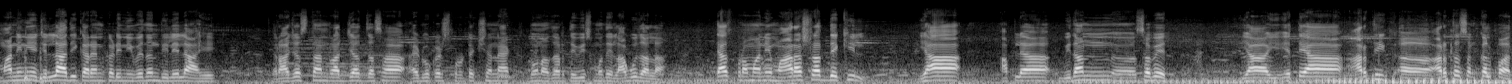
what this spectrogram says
माननीय जिल्हाधिकाऱ्यांकडे निवेदन दिलेलं आहे. राजस्थान राज्यात जसा ॲडव्होकेट्स प्रोटेक्शन ॲक्ट दोन हजार तेवीसमध्ये लागू झाला त्याचप्रमाणे महाराष्ट्रात देखील ह्या आपल्या विधान सभेत या येत्या आर्थिक अर्थसंकल्पात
